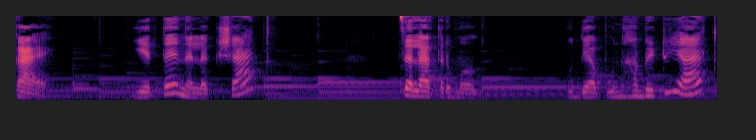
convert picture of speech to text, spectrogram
काय? येते ना लक्षात? चला तर मग. उद्या पुन्हा भेटूयात.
